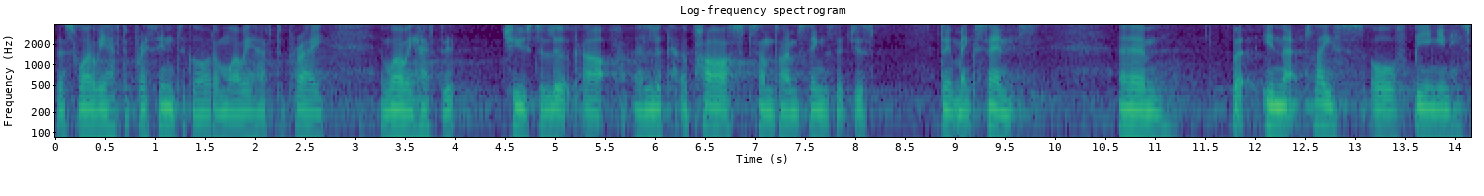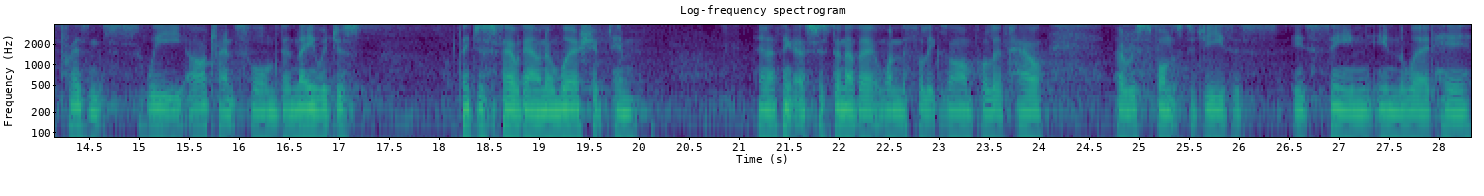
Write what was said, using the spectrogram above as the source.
that's why we have to press into God and why we have to pray and why we have to choose to look up and look past sometimes things that just don't make sense. Um, but in that place of being in his presence, we are transformed, and they were just, they just fell down and worshipped him. And I think that's just another wonderful example of how a response to Jesus is seen in the word here,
